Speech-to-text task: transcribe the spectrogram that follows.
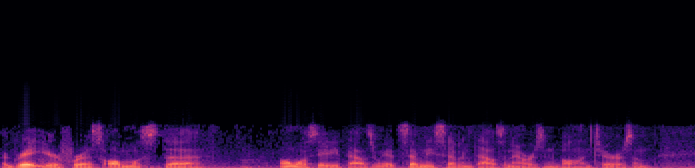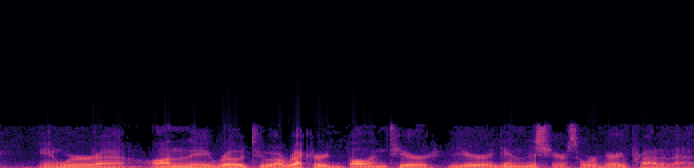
a great year for us, almost, uh, almost 80,000. We had 77,000 hours in volunteerism and we're uh, on the road to a record volunteer year again this year, so we're very proud of that.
